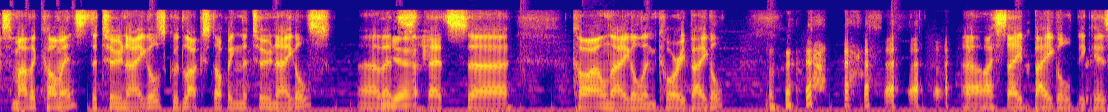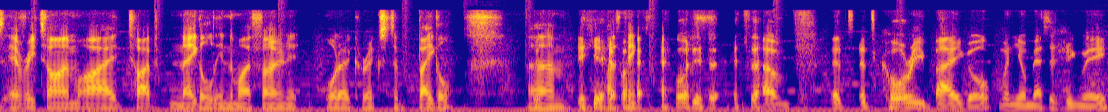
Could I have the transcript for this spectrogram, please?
some other comments: the two Nagels. Good luck stopping the two Nagels. that's yeah. that's Kyle Nagel and Corey Bagel. uh, I say bagel because every time I type Nagel into my phone, it auto corrects to bagel. Um, yeah, I think what is it? It's um, it's it's Corey Bagel when you're messaging me.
